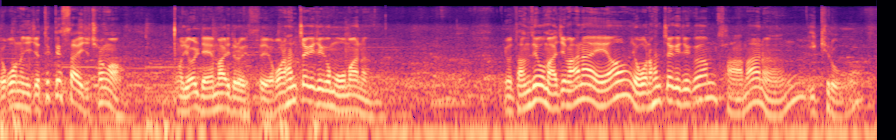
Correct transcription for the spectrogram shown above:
요거는 이제 특대 사이즈 청어 어, 14마리 들어있어요. 요거는 한 짝에 지금 5만원. 요 단새우 마지막 하나예요. 요거는 한 짝에 지금 4만원 2kg.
